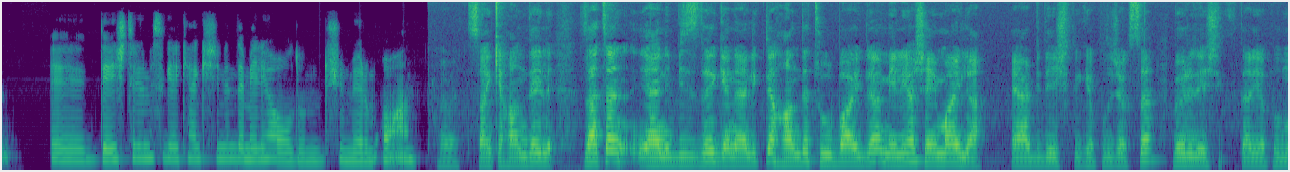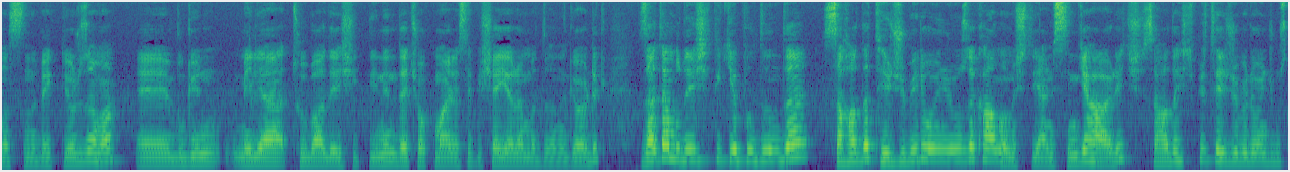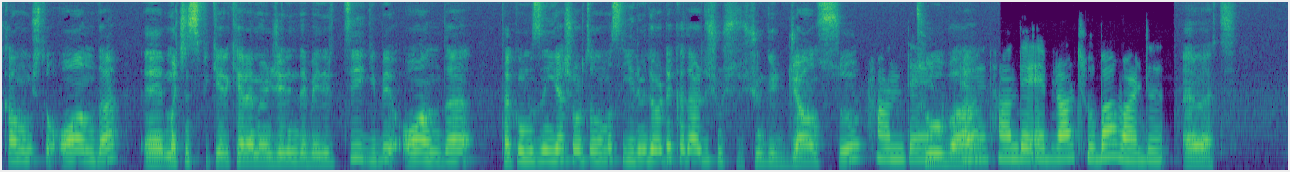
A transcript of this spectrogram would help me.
e, değiştirilmesi gereken kişinin de Meliha olduğunu düşünmüyorum o an. Evet. Sanki Hande ile zaten yani bizde genellikle Hande Tuğba ile Meliha Şeyma ile eğer bir değişiklik yapılacaksa böyle değişiklikler yapılmasını bekliyoruz ama e, bugün Melia Tuğba değişikliğinin de çok maalesef işe yaramadığını gördük. Zaten bu değişiklik yapıldığında sahada tecrübeli oyuncumuz da kalmamıştı. Yani Simge hariç sahada hiçbir tecrübeli oyuncumuz kalmamıştı. O anda e, maçın spikeri Kerem Öncel'in de belirttiği gibi o anda takımımızın yaş ortalaması 24'e kadar düşmüştü. Çünkü Cansu, Hande, Tuğba, evet, Hande, Ebrar, Tuğba vardı. Evet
